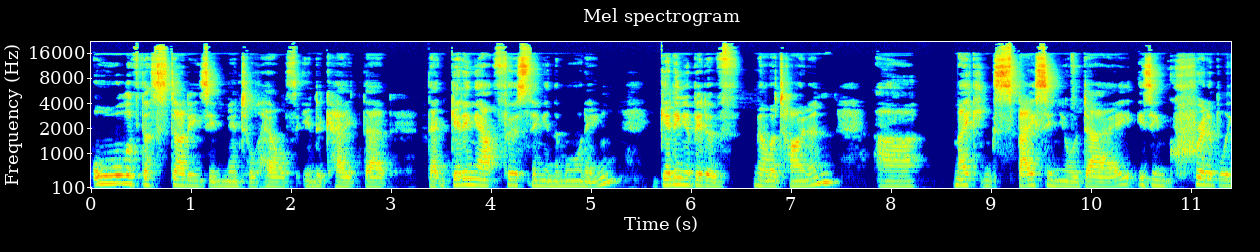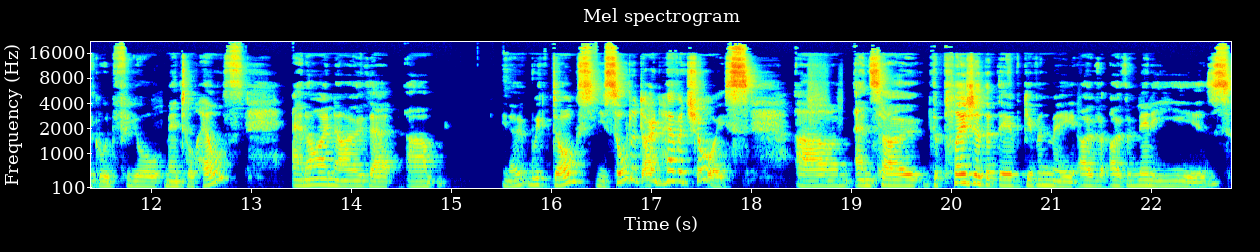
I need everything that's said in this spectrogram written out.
all of the studies in mental health indicate that that getting out first thing in the morning, getting a bit of melatonin, uh, making space in your day is incredibly good for your mental health. And I know that, um, you know, with dogs, you sort of don't have a choice. Um, and so the pleasure that they've given me over, over many years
